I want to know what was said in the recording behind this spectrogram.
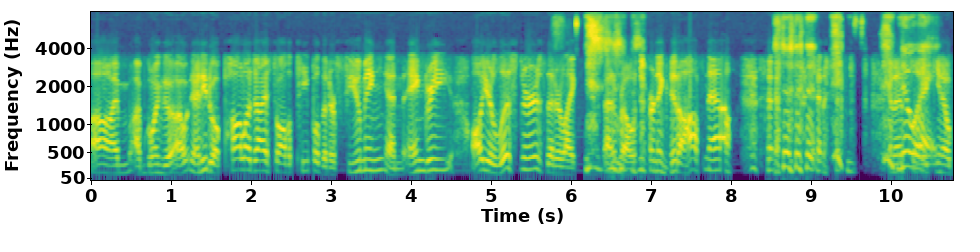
oh, I'm I'm going to I need to apologize to all the people that are fuming and angry. All your listeners that are like I don't know turning it off now. and, and it's no like way. you know,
